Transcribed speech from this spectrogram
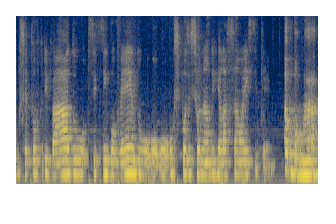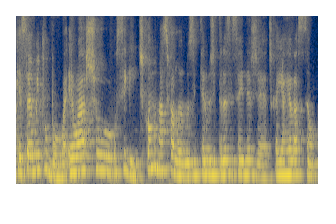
o setor privado se desenvolvendo ou, ou, ou se posicionando em relação a esse tema? Ah, bom, a questão é muito boa. Eu acho o seguinte: como nós falamos em termos de transição energética e a relação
